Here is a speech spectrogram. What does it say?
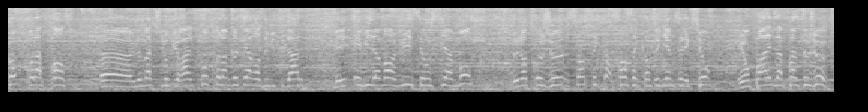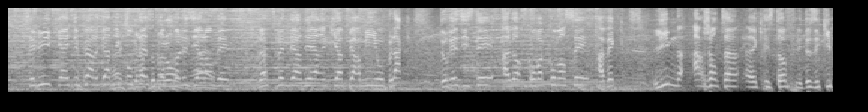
contre la France, euh, le match inaugural, contre l'Angleterre en demi-finale. Mais évidemment, lui, c'est aussi un monstre de notre jeu, 151e sélection. Et on parlait de la phase de jeu. C'est lui qui a été faire le dernier Ouais, contest le contre les Irlandais la semaine dernière et qui a permis aux Blacks de résister alors qu'on va commencer avec l'hymne argentin euh, Christophe les deux équipes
